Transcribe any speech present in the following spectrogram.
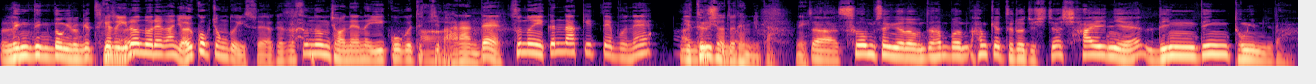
링딩동 이런 게 그래서? 이런 노래가 한 10곡 정도 있어요. 그래서 수능 전에는 이 곡을 듣지 아. 말았는데 수능이 끝났기 때문에 이제 알겠습니다. 들으셔도 됩니다. 네. 자, 수험생 여러분들 한번 함께 들어주시죠. 샤이니의 링딩동입니다.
